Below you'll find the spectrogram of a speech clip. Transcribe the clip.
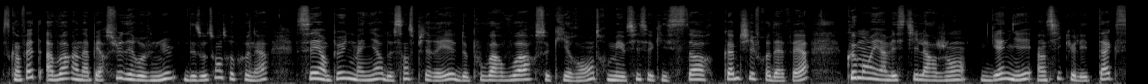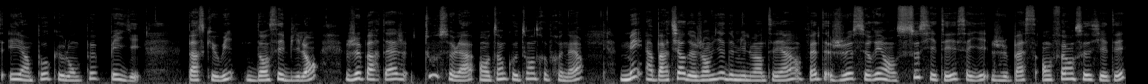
Parce qu'en fait, avoir un aperçu des revenus des auto-entrepreneurs, c'est un peu une manière de s'inspirer, de pouvoir voir ce qui rentre, mais aussi ce qui sort comme chiffre d'affaires, comment est investi l'argent gagné, ainsi que les taxes et impôts que l'on peut payer. Parce que oui, dans ces bilans, je partage tout cela en tant qu'auto-entrepreneur, mais à partir de janvier 2021, en fait, je serai en société, ça y est, je passe enfin en société,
